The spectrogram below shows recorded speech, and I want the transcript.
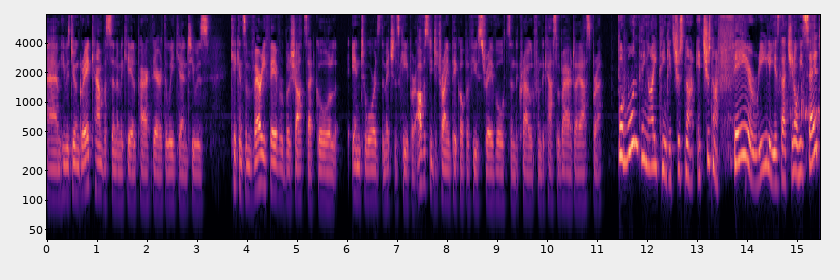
um, he was doing great canvassing in McHale Park there at the weekend. He was kicking some very favourable shots at goal in towards the Mitchell's keeper, obviously to try and pick up a few stray votes in the crowd from the Castlebar diaspora. But one thing I think it's just not it's just not fair really is that you know he said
